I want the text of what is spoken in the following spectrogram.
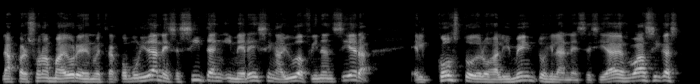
Las personas mayores de nuestra comunidad necesitan y merecen ayuda financiera. El costo de los alimentos y las necesidades básicas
